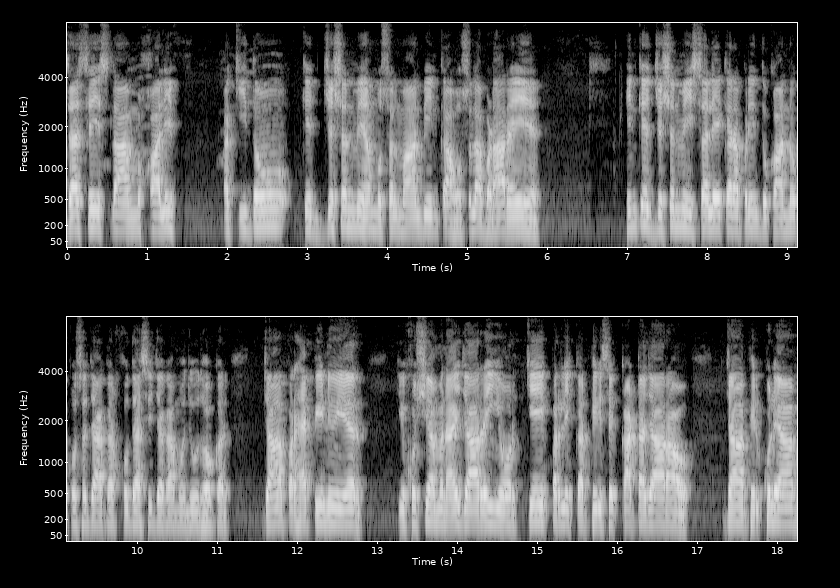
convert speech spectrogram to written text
जैसे इस्लाम मुखालिफ अकीदों के जश्न में हम मुसलमान भी इनका हौसला बढ़ा रहे हैं। इनके जश्न में हिस्सा लेकर अपनी दुकानों को सजाकर खुद ऐसी जगह मौजूद होकर, जहाँ पर हैप्पी न्यू ईयर की खुशियाँ मनाई जा रही हैं और केक पर लिखकर फिर इसे काटा जा रहा हो, जहाँ फिर खुलेआम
